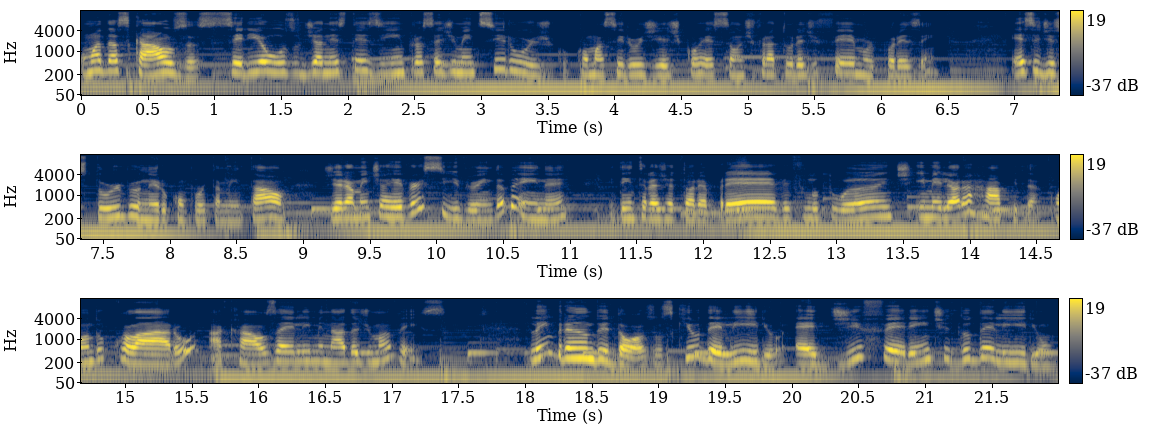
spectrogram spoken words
Uma das causas seria o uso de anestesia em procedimento cirúrgico, como a cirurgia de correção de fratura de fêmur, por exemplo. Esse distúrbio neurocomportamental geralmente é reversível, ainda bem, né? E tem trajetória breve, flutuante e melhora rápida, quando, claro, a causa é eliminada de uma vez. Lembrando, idosos, que o delírio é diferente do delírio.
